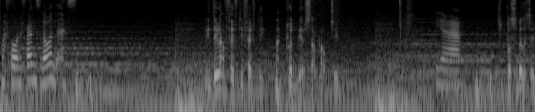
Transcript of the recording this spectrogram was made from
my phone friends knowing this. You do have 50-50. That could be of some help to you. Yeah. Possibility.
